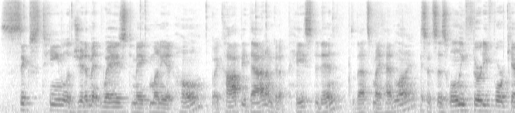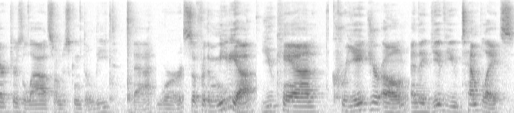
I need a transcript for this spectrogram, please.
16 legitimate ways to make money at home. So I copied that, I'm gonna paste it in. So that's my headline. So it says only 34 characters allowed, so I'm just gonna delete that word. So for the media, you can create your own and they give you templates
